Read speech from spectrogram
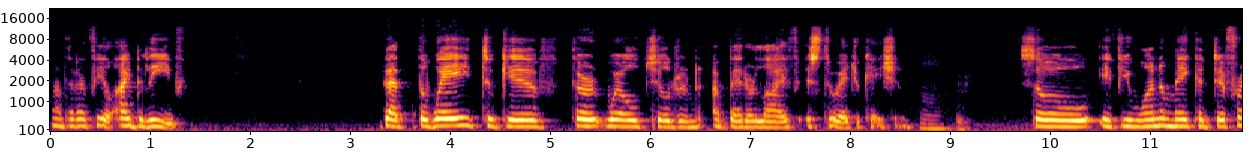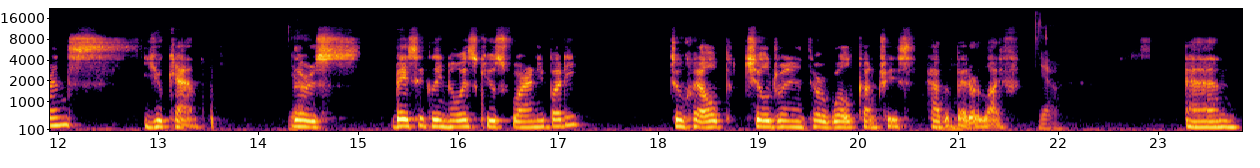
not that i feel i believe that the way to give third world children a better life is through education Hmm. so if you want to make a difference you can Yeah. there's basically no excuse for anybody to help children in third world countries have a better life yeah And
